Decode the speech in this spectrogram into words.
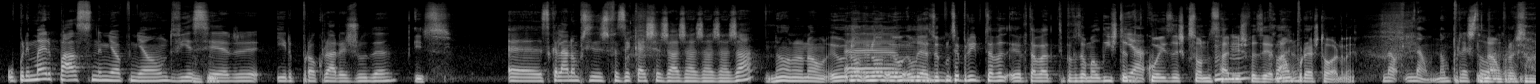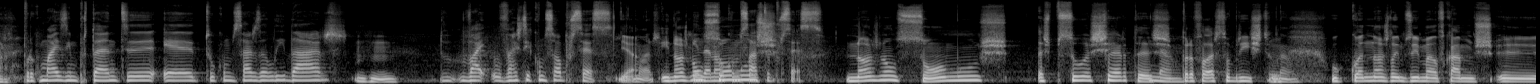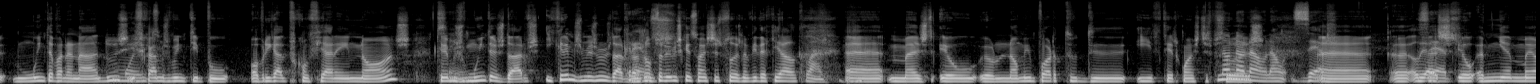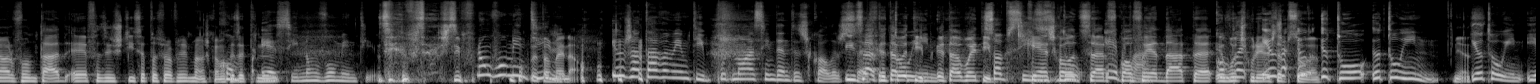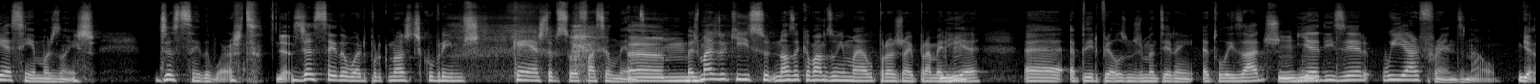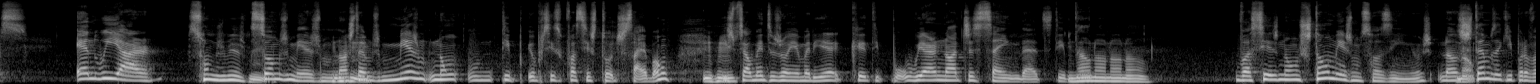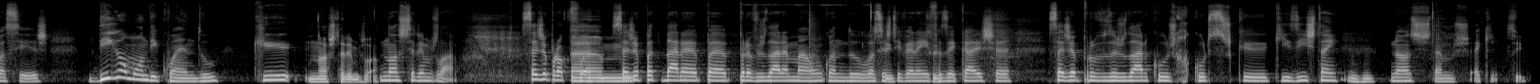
o primeiro passo, na minha opinião, Uhum. devia ser ir procurar ajuda Isso. Uh, se calhar não precisas de fazer queixa já, já, já, já, já. Não, não, não. Eu, não, eu não- eu- aliás, eu comecei por aí, estava, eu estava tipo, a fazer uma lista Yeah. de coisas que são necessárias fazer, claro. não por esta ordem. Não, não, não por esta Não ordem. por esta ordem. Porque o mais importante é tu começares a lidar. Vai, vais ter que começar o processo, Uhum. Yeah. amor. E nós não Ainda não somos- começaste o processo. Nós não somos as pessoas certas Não. para falar sobre isto. Não. O, quando nós lemos o e-mail, ficámos eh, muito abananados Muito. e ficámos muito tipo. Obrigado por confiarem em nós, queremos Sim. muito ajudar-vos e queremos mesmo ajudar-vos. Nós não sabemos quem são estas pessoas na vida real, Claro. Ah, mas eu, eu não me importo de ir ter com estas Não, pessoas. não, não, não. Zero. Ah, ah, aliás, Zero. eu, a minha maior vontade é fazer justiça pelas próprias mãos, que é uma coisa que. É assim, não vou mentir. Tipo, Não vou mentir. Eu também não. Eu já estava mesmo tipo, porque não há assim tantas escolas. Exato, eu estava tipo, in. eu estava tipo, Só quem é a escola do- de surf, qual Epá. foi a data, eu vou Comple- descobrir esta já- pessoa. Eu estou eu estou in. Yes. Eu estou in. E é assim, amorzões. Just say the word. Yes. Just say the word, porque nós descobrimos quem é esta pessoa facilmente. Um, Mas mais do que isso, nós acabámos um e-mail para o João e para a Maria Uhum. uh, a pedir para eles nos manterem atualizados e a dizer We are friends now. Yes. And we are. Somos mesmo. Somos mesmo, Uhum. nós estamos mesmo. Não, tipo, eu preciso que vocês todos saibam, Uhum. especialmente o João e a Maria, que tipo, we are not just saying that. Tipo, Não, não, não, não. vocês não estão mesmo sozinhos, nós Não. estamos aqui para vocês. Digam-me onde e quando que Nós estaremos lá. nós estaremos lá. Seja para o que for, Um, seja para, te dar a- para, para vos dar a mão quando vocês Sim, estiverem a fazer queixa, seja para vos ajudar com os recursos que, que existem, Uhum. nós estamos aqui. Sim.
